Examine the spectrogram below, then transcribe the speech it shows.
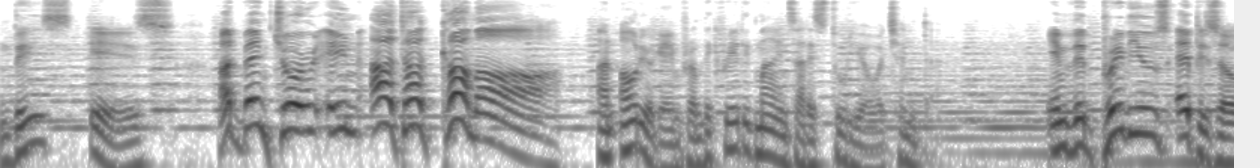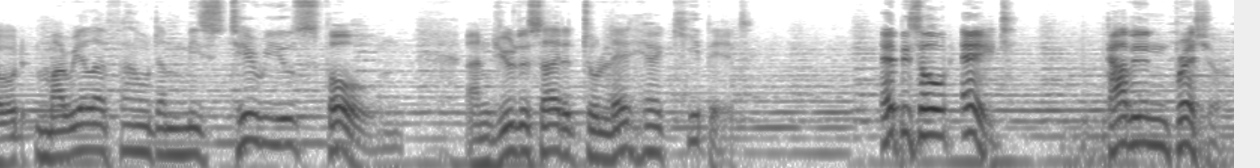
This is Adventure in Atacama, an audio game from the creative minds at Studio Ochenta. In the previous episode, Mariela found a mysterious phone, and you decided to let her keep it. Episode 8 Cabin Pressure.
